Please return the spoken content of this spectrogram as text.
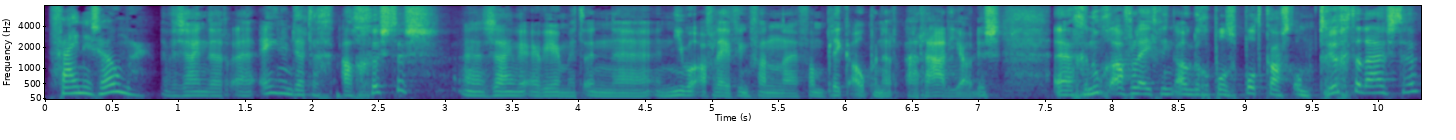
fijne zomer. We zijn er eh, 31 augustus. eh, zijn we er weer met een, eh, een nieuwe aflevering van, eh, van Blikopener Radio. Dus eh, genoeg aflevering ook nog op onze podcast om terug te luisteren.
